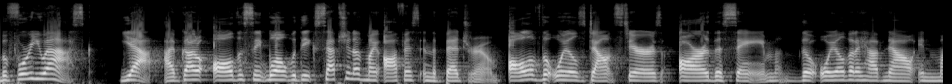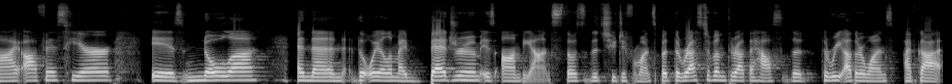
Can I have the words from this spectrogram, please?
before you ask, yeah, I've got all the same. Well, with the exception of my office and the bedroom, all of the oils downstairs are the same. The oil that I have now in my office here is Nola, and then the oil in my bedroom is Ambiance. Those are the two different ones. But the rest of them throughout the house, the three other ones, I've got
